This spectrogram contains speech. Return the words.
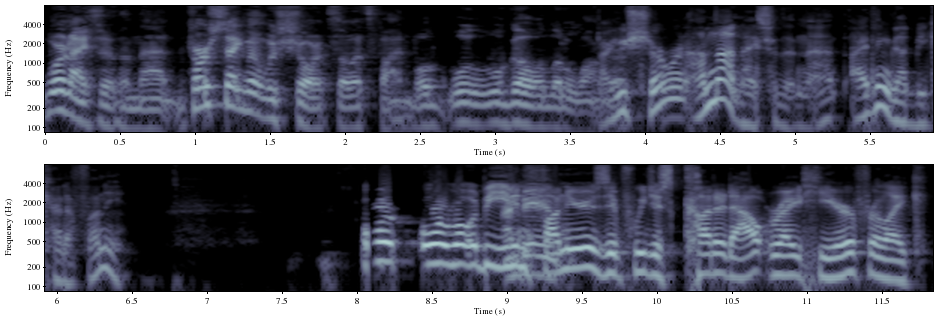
We're nicer than that. First segment was short, so it's fine. We'll we'll, we'll go a little longer. Are you sure? We're, I'm not nicer than that. I think that'd be kind of funny. Or, or what would be I even mean- funnier is if we just cut it out right here for like,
